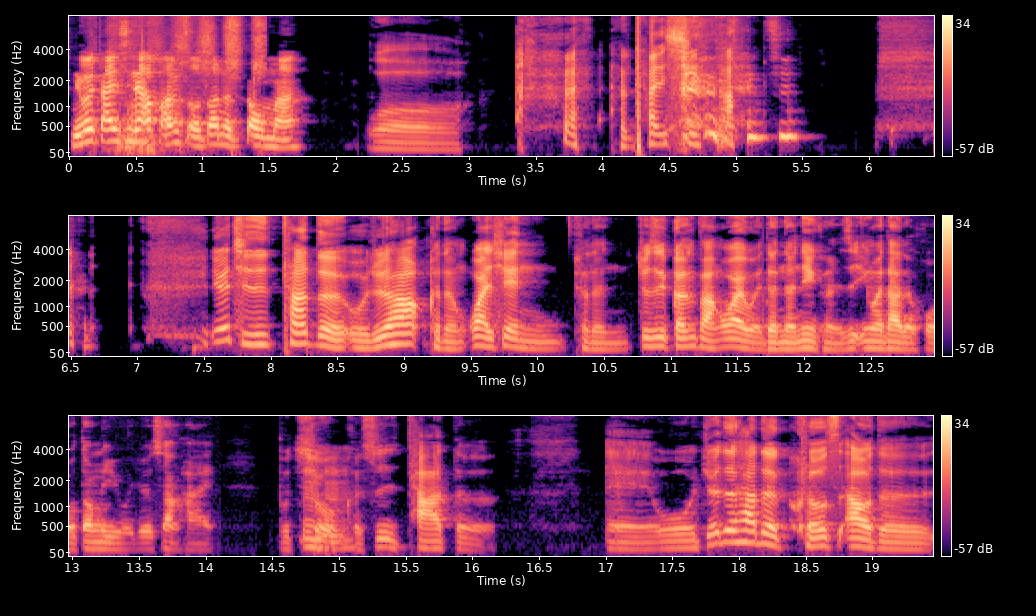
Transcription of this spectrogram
你会担心他防守端的洞吗？我很 担心担心。因为其实他的，我觉得他可能外线可能就是跟防外围的能力，可能是因为他的活动力，我觉得上还不错。嗯、可是他的，诶，我觉得他的 close out 的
